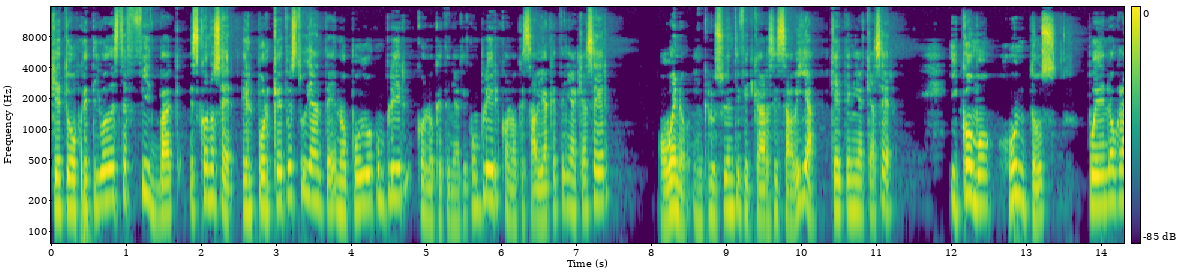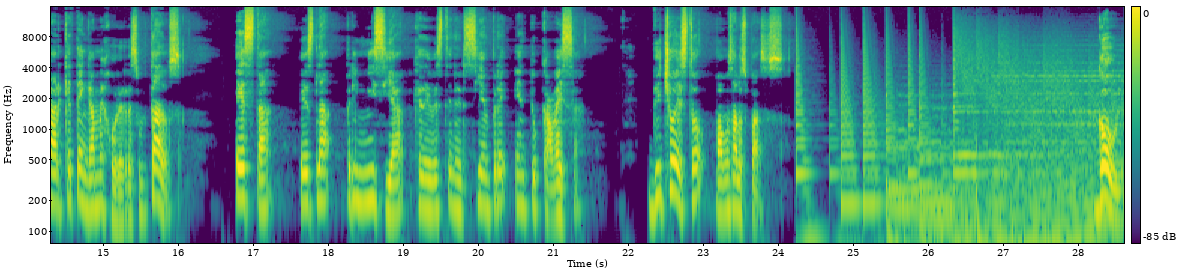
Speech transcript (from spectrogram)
que tu objetivo de este feedback es conocer el por qué tu estudiante no pudo cumplir con lo que tenía que cumplir, con lo que sabía que tenía que hacer, o bueno, incluso identificar si sabía qué tenía que hacer y cómo juntos pueden lograr que tenga mejores resultados. Esta es la primicia que debes tener siempre en tu cabeza. Dicho esto, vamos a los pasos. Goal,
